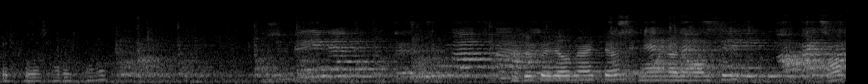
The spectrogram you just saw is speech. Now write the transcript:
het voorzadel. Dus ook weer heel netjes, mooi naar de hand toe. Half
